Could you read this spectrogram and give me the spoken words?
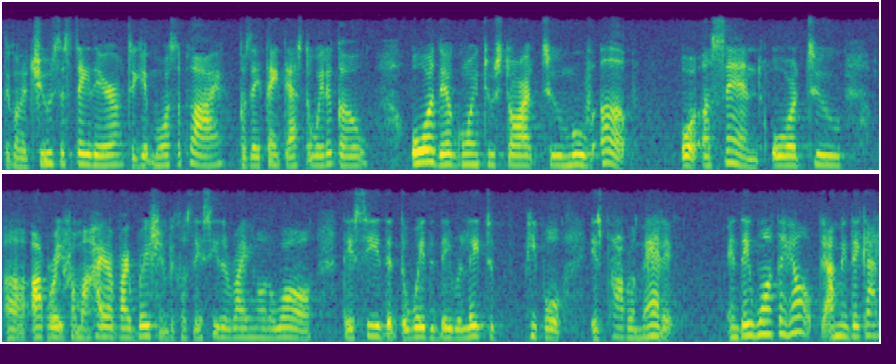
they're going to choose to stay there to get more supply because they think that's the way to go, or they're going to start to move up or ascend or to uh, operate from a higher vibration because they see the writing on the wall. They see that the way that they relate to people is problematic, and they want the help. I mean, they got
